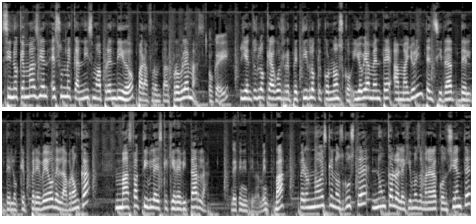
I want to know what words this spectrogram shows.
Sino que más bien es un mecanismo aprendido para afrontar problemas. Ok. Y entonces lo que hago es repetir lo que conozco. Y obviamente a mayor intensidad de, de lo que preveo de la bronca, más factible es que quiera evitarla. Definitivamente. ¿Va? Pero no es que nos guste, nunca lo elegimos de manera consciente,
